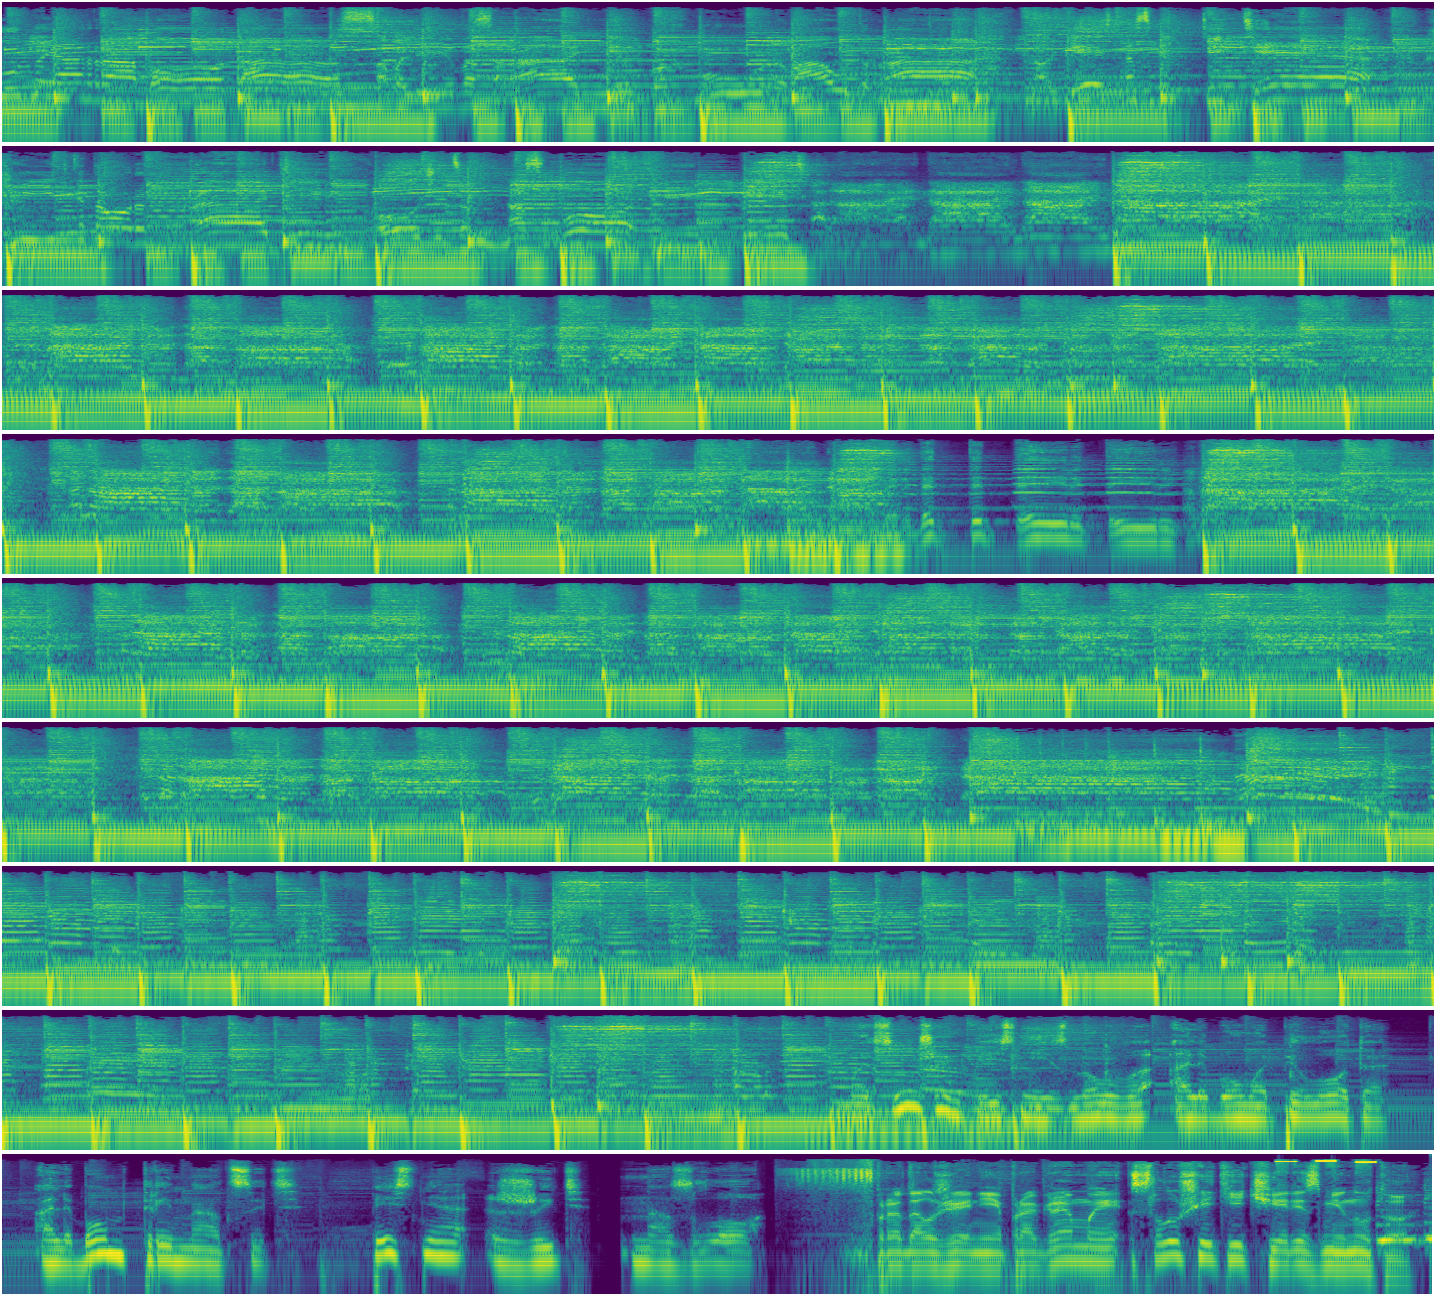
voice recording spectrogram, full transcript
песни из нового альбома «Пилота». Альбом 13. Песня «Жить на зло». Продолжение программы слушайте через минуту.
